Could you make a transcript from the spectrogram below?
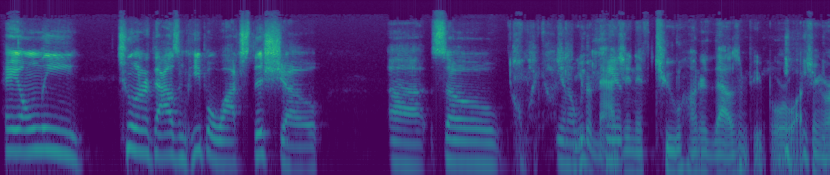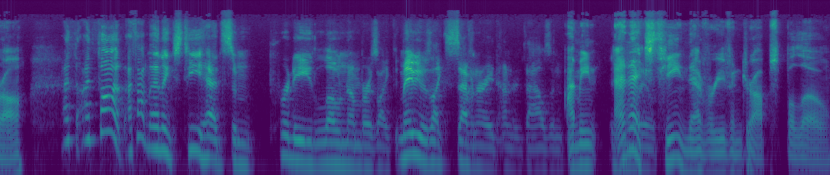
hey only 200,000 people watch this show uh so Oh my gosh! You know, can you we can't- imagine if two hundred thousand people were watching Raw? I, th- I thought I thought NXT had some pretty low numbers like maybe it was like 7 or 800,000 I mean, Is what. NXT never even drops below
